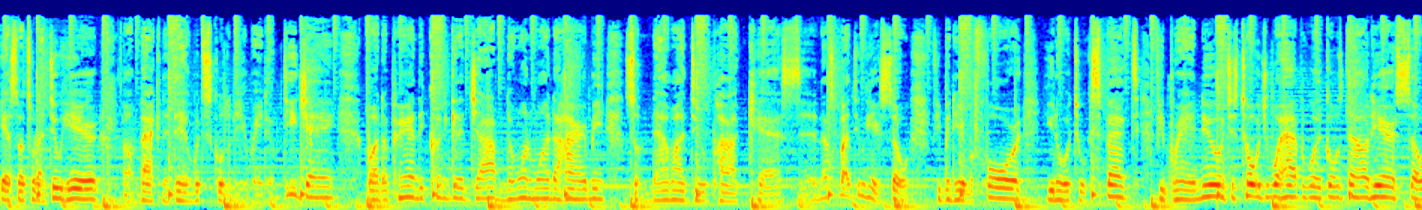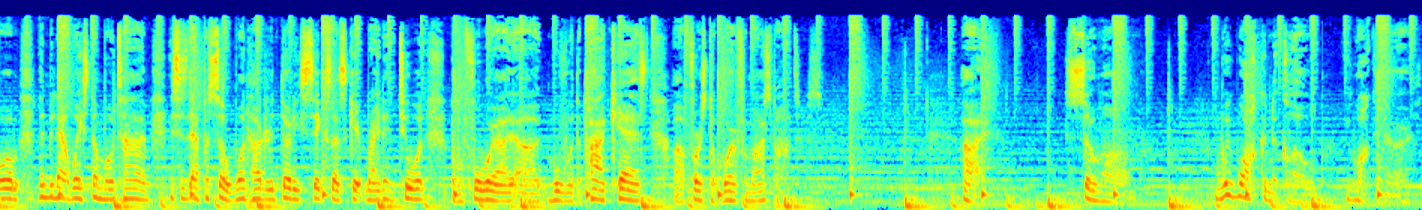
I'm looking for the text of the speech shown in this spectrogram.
Yeah, so that's what I do here. Um, back in the day, I went to school to be a radio DJ, but apparently couldn't get a job. No one wanted to hire me, so now I do podcasts, and that's what I do here. So if you've been here before, you know what to expect. If you're brand new, I just told you what happened, what goes down here. So um, let me not waste no more time. This is episode 136. Let's get right into it. But before I uh, move with the podcast, uh, first a word from our sponsors. All right, so um, we walk in the globe we walk in the earth.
